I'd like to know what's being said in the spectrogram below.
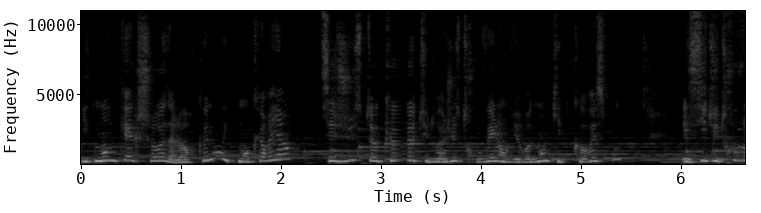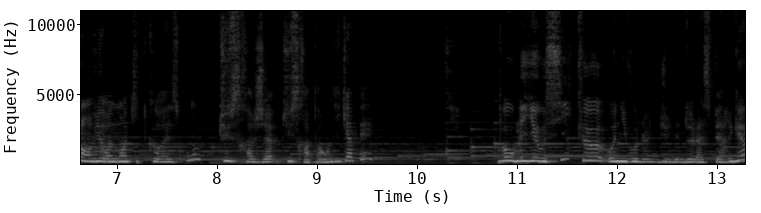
il te manque quelque chose, alors que non, il te manque rien. C'est juste que tu dois juste trouver l'environnement qui te correspond. Et si tu trouves l'environnement qui te correspond, tu seras, tu seras pas handicapé. pas oublier aussi qu'au niveau de, de l'Asperger,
